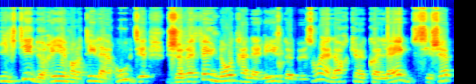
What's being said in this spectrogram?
Éviter de réinventer la roue, dire, j'aurais fait une autre analyse de besoin alors qu'un collègue du cégep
